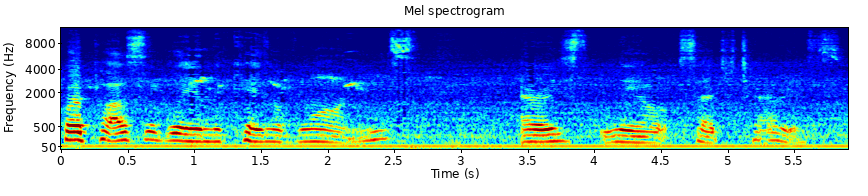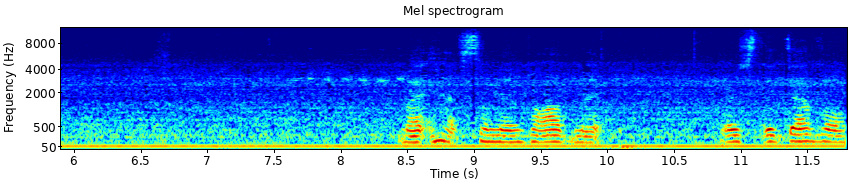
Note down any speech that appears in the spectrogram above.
Quite possibly in the King of Wands. Aries, Leo, Sagittarius. Might have some involvement. There's the devil.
